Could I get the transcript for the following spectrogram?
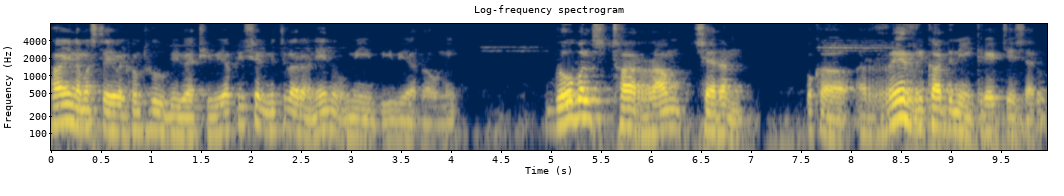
హాయ్ నమస్తే welcome to BVR TV. Official మిత్రులారా నేను మీ బీవీఆర్ రావుని. గ్లోబల్ స్టార్ రామ్ చరణ్ ఒక రేర్ రికార్డుని క్రియేట్ చేశారు.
